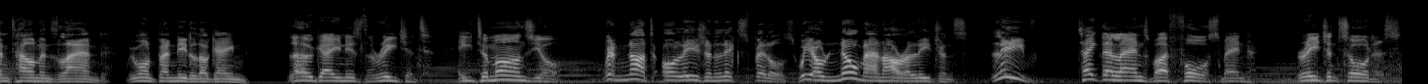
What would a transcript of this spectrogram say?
Asses Talman's land. We won't bend needle again. Loghain is the regent. He demands your... We're not Orlesian lickspittles. We owe no man our allegiance. Leave! Take their lands by force, men. Regent's orders.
